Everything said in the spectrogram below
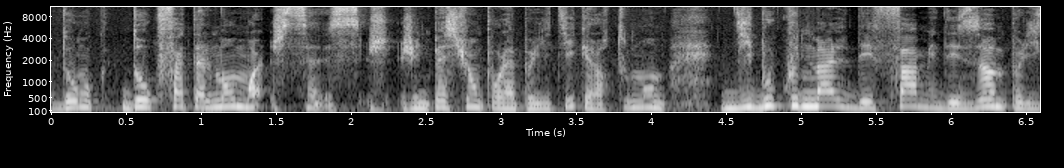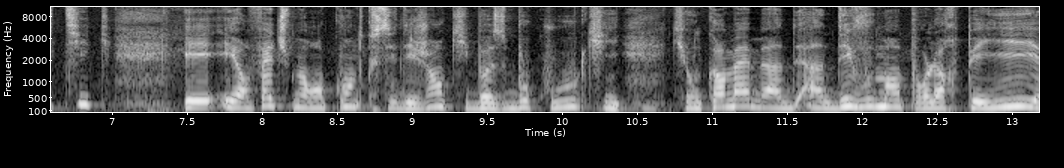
donc, donc, fatalement, moi, j'ai une passion pour la politique. Alors, tout le monde dit beaucoup de mal des femmes et des hommes politiques. Et, en fait, je me rends compte que c'est des gens qui bossent beaucoup, qui, qui ont quand même un, dévouement pour leur pays.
